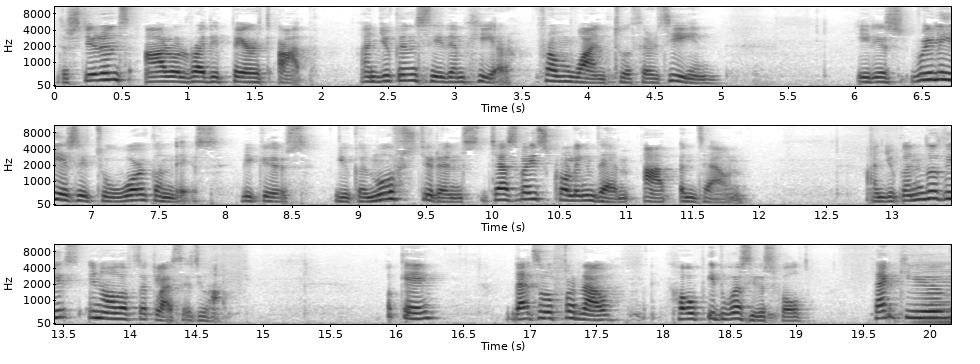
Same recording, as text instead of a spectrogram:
The students are already paired up and you can see them here from 1 to 13. It is really easy to work on this because you can move students just by scrolling them up and down. And you can do this in all of the classes you have. Okay, that's all for now. Hope it was useful. Thank you.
